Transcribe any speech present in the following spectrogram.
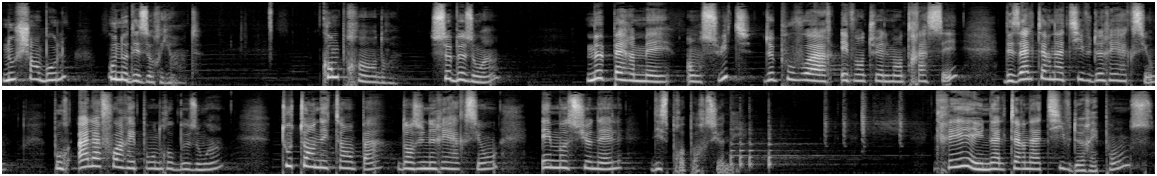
nous chamboule ou nous désoriente. Comprendre ce besoin me permet ensuite de pouvoir éventuellement tracer des alternatives de réaction pour à la fois répondre aux besoins tout en n'étant pas dans une réaction émotionnelle disproportionnée. Créer une alternative de réponse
